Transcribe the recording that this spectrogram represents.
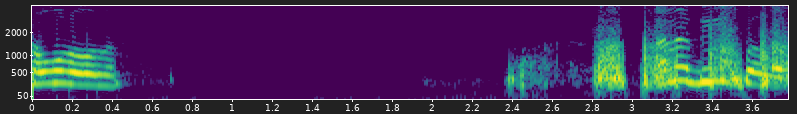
Ne olur oğlum? Büyük baba.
